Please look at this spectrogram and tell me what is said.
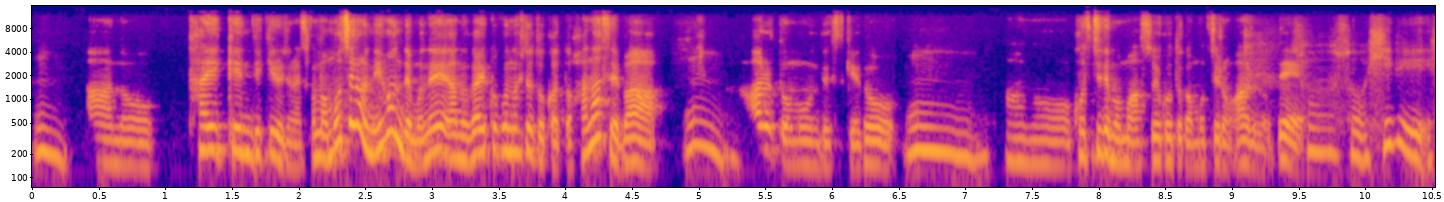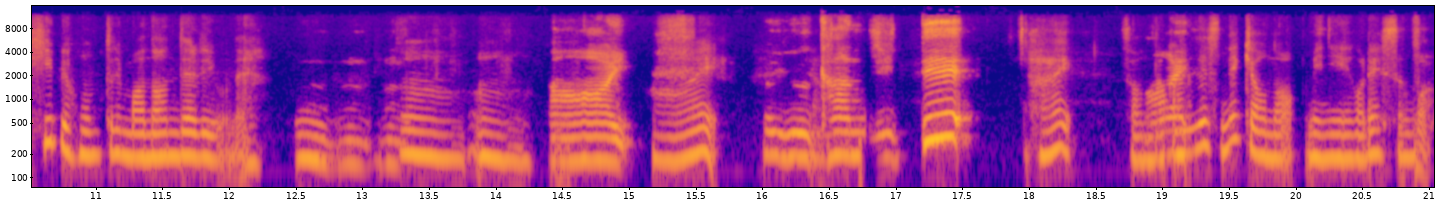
うん。あの体験できるじゃないですか、まあ、もちろん日本でもねあの外国の人とかと話せばうん。あると思うんですけどうん。あのこっちでもまあそういうことがもちろんあるので。そうそう。日々日々本当に学んでるよね。うんうんううんんうん。はーい。はい。という感じで、はい。そんなはい。感じですね今日のミニ英語レッスンは。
